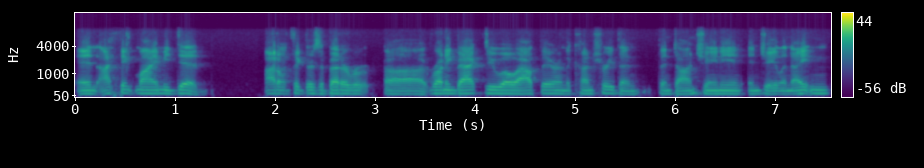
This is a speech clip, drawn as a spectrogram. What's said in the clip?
and I think Miami did. I don't think there's a better uh, running back duo out there in the country than than Don Chaney and, and Jaylan Knighton.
